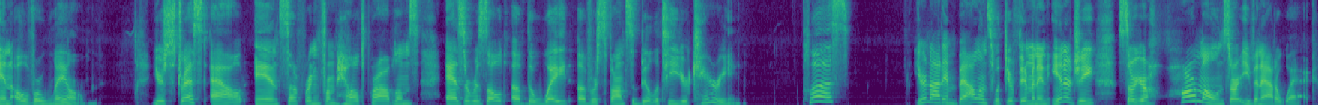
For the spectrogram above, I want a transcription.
and overwhelmed. You're stressed out and suffering from health problems as a result of the weight of responsibility you're carrying. Plus, you're not in balance with your feminine energy, so your hormones are even out of whack.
